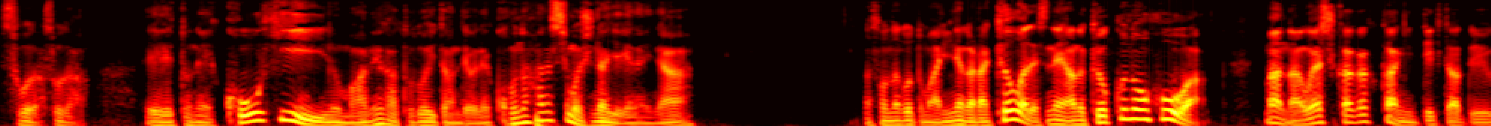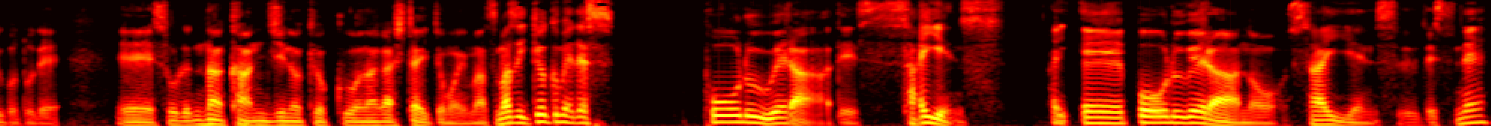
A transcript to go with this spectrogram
そうだそうだ。えっ、ー、とね、コーヒーの豆が届いたんだよね。この話もしなきゃいけないな。まあ、そんなこともありながら、今日はですね、あの曲の方は、まあ、名古屋市科学館に行ってきたということで、えー、それな感じの曲を流したいと思います。まず1曲目です。ポール・ウェラーでサイエンス。はい、えー、ポール・ウェラーのサイエンスですね。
